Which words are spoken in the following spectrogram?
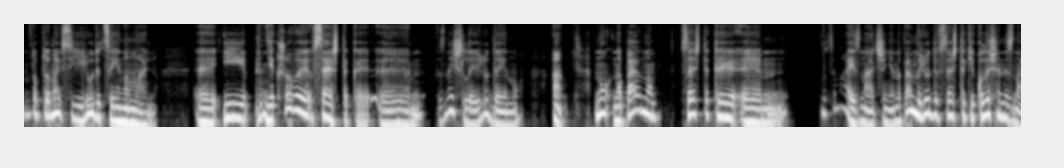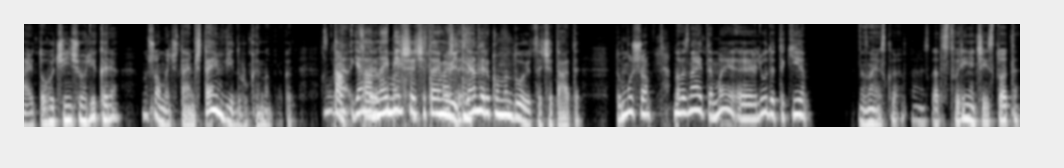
Ну, Тобто ми всі люди, це є нормально. І якщо ви все ж таки знайшли людину, а ну напевно, все ж таки. Ну, це має значення. Напевно, люди все ж таки, коли ще не знають того чи іншого лікаря. Ну, що ми читаємо? Читаємо відгуки, наприклад. Ну, Так, я, я та, найбільше читаємо відгуки. Я не рекомендую це читати. Тому що, ну ви знаєте, ми е, люди такі, не знаю, як сказати, створіння чи істоти,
